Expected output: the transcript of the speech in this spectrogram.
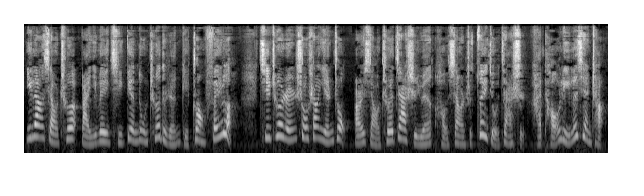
一辆小车把一位骑电动车的人给撞飞了，骑车人受伤严重，而小车驾驶员好像是醉酒驾驶，还逃离了现场。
